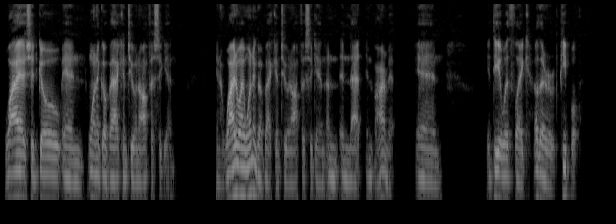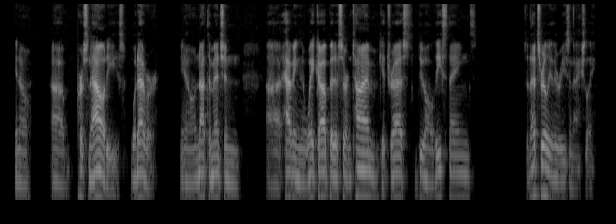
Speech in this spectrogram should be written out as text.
why I should go and want to go back into an office again. You know, why do I want to go back into an office again in, in that environment and deal with like other people, you know, uh, personalities, whatever, you know, not to mention uh, having to wake up at a certain time, get dressed, do all these things. So that's really the reason, actually.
